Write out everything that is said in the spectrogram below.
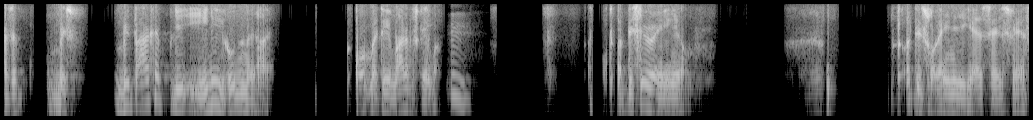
Altså, hvis vi bare kan blive enige i hunden og jeg, om, at det er mig, der bestemmer. Mm. Og det skal vi være enige om. Og det tror jeg egentlig ikke er særlig svært.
